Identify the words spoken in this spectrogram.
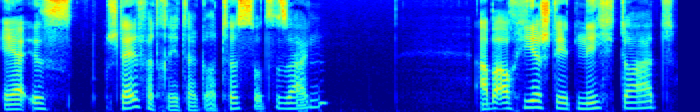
er ist Stellvertreter Gottes sozusagen. Aber auch hier steht nicht dort,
